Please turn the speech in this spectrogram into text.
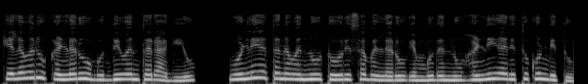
ಕೆಲವರು ಕಳ್ಳರೂ ಬುದ್ಧಿವಂತರಾಗಿಯೂ ಒಳ್ಳೆಯತನವನ್ನೂ ತೋರಿಸಬಲ್ಲರು ಎಂಬುದನ್ನು ಹಳ್ಳಿ ಅರಿತುಕೊಂಡಿತು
